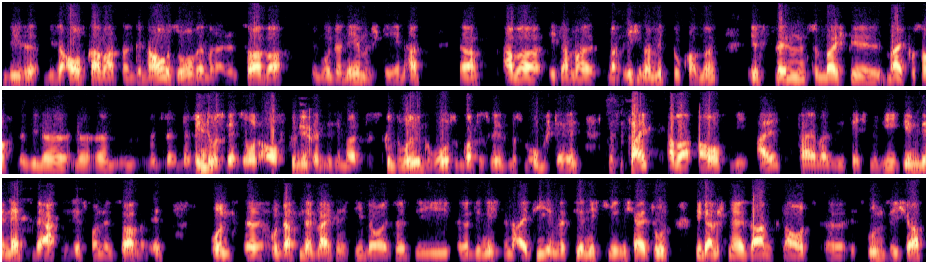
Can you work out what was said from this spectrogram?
Diese, diese Aufgabe hat man genauso, wenn man einen Server im Unternehmen stehen hat, ja, aber ich sag mal, was ich immer mitbekomme, ist, wenn zum Beispiel Microsoft irgendwie eine, eine, eine Windows-Version aufkündigt, ja. dann ist immer das Gebrüll groß, um Gottes Willen, das müssen wir umstellen. Das zeigt aber auch, wie alt teilweise die Technologie in den Netzwerken ist, von den Servern ist. Und, äh, und das sind dann gleichzeitig die Leute, die, äh, die nicht in IT investieren, nicht für die Sicherheit tun, die dann schnell sagen, Cloud äh, ist unsicher.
